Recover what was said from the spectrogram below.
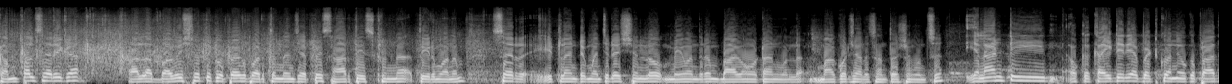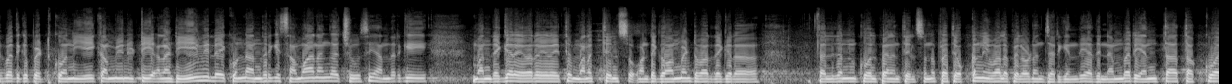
కంపల్సరీగా వాళ్ళ భవిష్యత్తుకు ఉపయోగపడుతుందని చెప్పి సార్ తీసుకున్న తీర్మానం. సార్ ఇట్లాంటి మంచి డెసిషన్లో మేమందరం భాగం అవటం వల్ల మాకు కూడా చాలా సంతోషంగా ఉంది సార్. ఎలాంటి ఒక క్రైటీరియా పెట్టుకొని ఒక ప్రాతిపదిక పెట్టుకొని ఏ కమ్యూనిటీ అలాంటి ఏమీ లేకుండా అందరికీ సమానంగా చూసి అందరికీ మన దగ్గర ఎవరెవరైతే మనకు తెలుసు అంటే గవర్నమెంట్ వారి దగ్గర తల్లిదండ్రులను కోల్పోయారని తెలుసున్న ప్రతి ఒక్కరిని ఇవాళ పిలవడం జరిగింది. అది నెంబర్ ఎంత తక్కువ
